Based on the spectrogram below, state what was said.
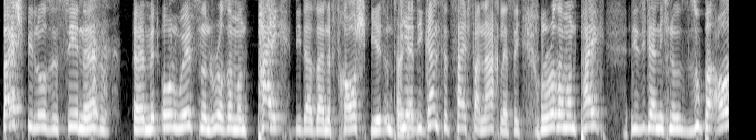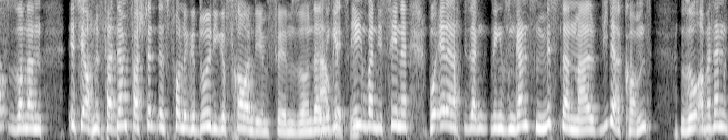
beispiellose Szene, äh, mit Owen Wilson und Rosamund Pike, die da seine Frau spielt und die okay. er die ganze Zeit vernachlässigt. Und Rosamund Pike, die sieht ja nicht nur super aus, sondern ist ja auch eine verdammt verständnisvolle, geduldige Frau in dem Film. So. Und dann ah, okay. gibt's irgendwann die Szene, wo er dann nach dieser, diesem ganzen Mist dann mal wiederkommt. So, aber dann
